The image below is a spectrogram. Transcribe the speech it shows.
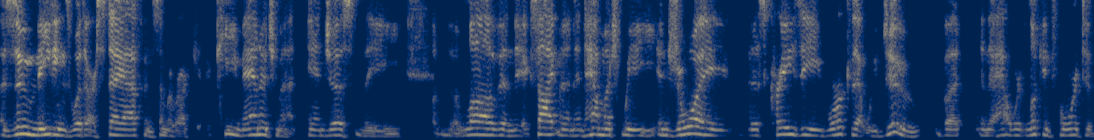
a, Zoom meetings with our staff and some of our key management, and just the the love and the excitement and how much we enjoy this crazy work that we do, but and how we're looking forward to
